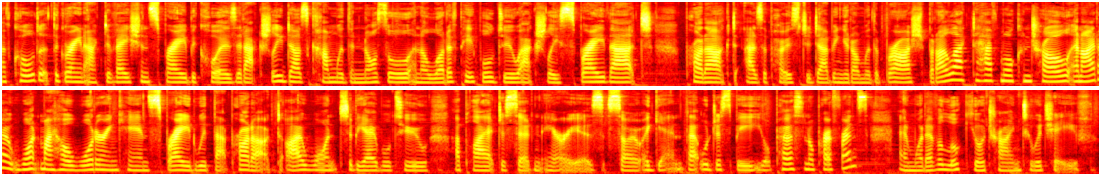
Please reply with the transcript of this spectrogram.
I've called it the green activation spray because it actually does come with a nozzle and a lot of people do actually spray that product as opposed to dabbing it on with a brush but I like to have more control and I don't want my whole watering can sprayed with that product. I want to be able to apply it to certain areas. So again, that will just be your personal preference and whatever look you're trying to achieve.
